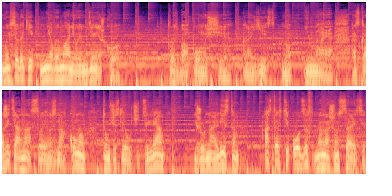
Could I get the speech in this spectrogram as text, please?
мы все-таки не выманиваем денежку. Просьба о помощи, она есть, но иная. Расскажите о нас своим знакомым, в том числе учителям и журналистам. Оставьте отзыв на нашем сайте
